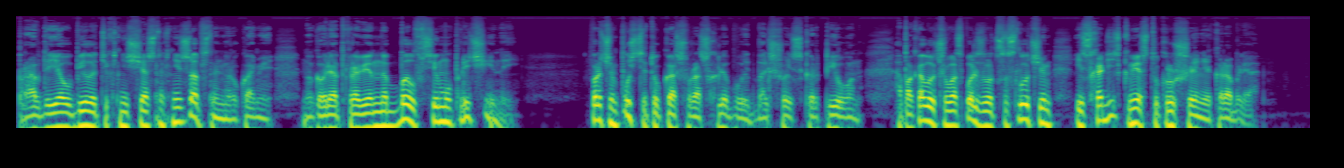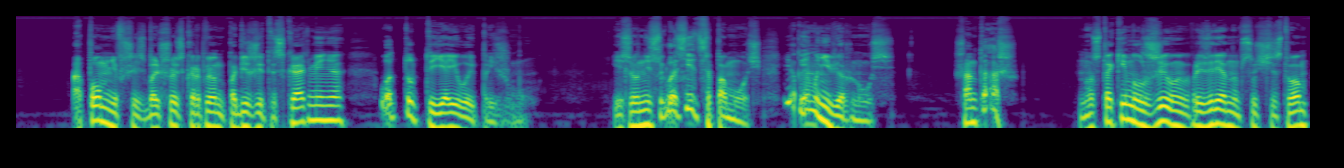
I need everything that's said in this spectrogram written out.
Правда, я убил этих несчастных не собственными руками, но, говоря откровенно, был всему причиной. Впрочем, пусть эту кашу расхлебывает большой скорпион, а пока лучше воспользоваться случаем и сходить к месту крушения корабля. Опомнившись, большой скорпион побежит искать меня, вот тут-то я его и прижму. Если он не согласится помочь, я к нему не вернусь. Шантаж. Но с таким лживым и презренным существом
